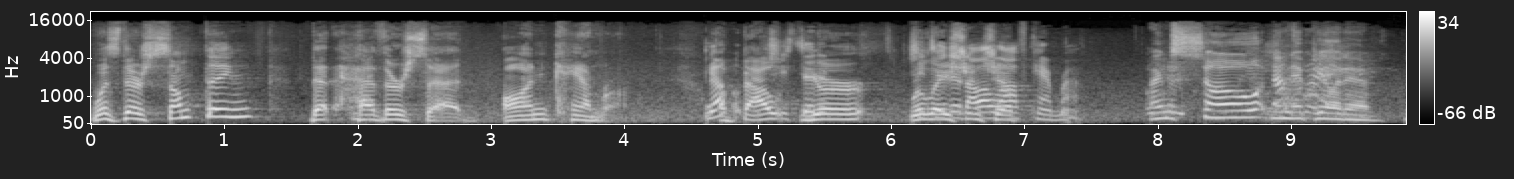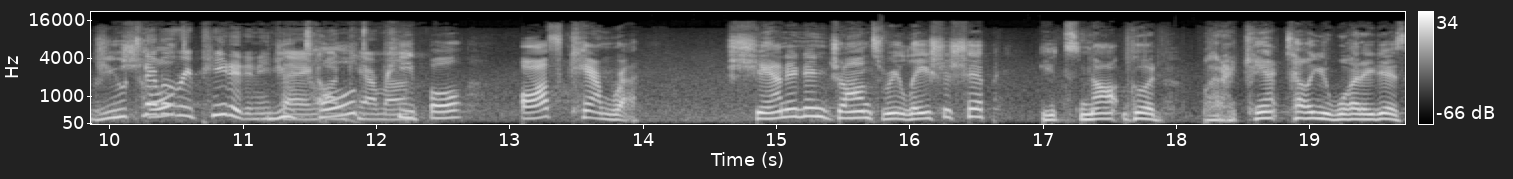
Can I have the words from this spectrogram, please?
Was there something that Heather said on camera No, about she did it- your she relationship. Did it all off camera. I'm so manipulative. You She never repeated anything you told on camera. people off camera, Shannon and John's relationship, it's not good. But I can't tell you what it is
